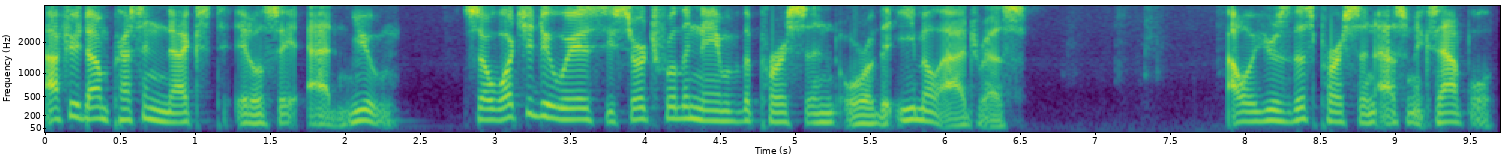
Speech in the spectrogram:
After you're done pressing next, it'll say add new. So what you do is you search for the name of the person or the email address. I will use this person as an example.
